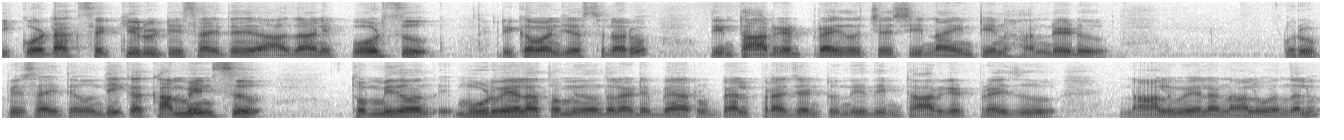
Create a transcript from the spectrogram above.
ఈ కోటాక్ సెక్యూరిటీస్ అయితే అదాని పోర్ట్స్ రికమెండ్ చేస్తున్నారు. దీని టార్గెట్ ప్రైస్ వచ్చేసి నైన్టీన్ హండ్రెడ్ రూపీస్ అయితే ఉంది. ఇక కమిన్స్ తొమ్మిది వంద మూడు వేల తొమ్మిది వందల డెబ్బై ఆరు రూపాయలు ప్రజెంట్ ఉంది. దీని టార్గెట్ ప్రైస్ నాలుగు వేల నాలుగు వందలు.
